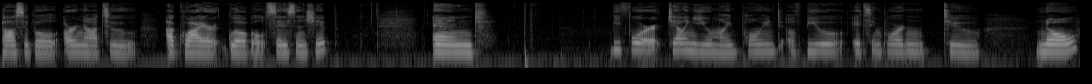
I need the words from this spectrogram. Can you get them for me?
possible or not to acquire global citizenship. And before telling you my point of view, it's important to know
